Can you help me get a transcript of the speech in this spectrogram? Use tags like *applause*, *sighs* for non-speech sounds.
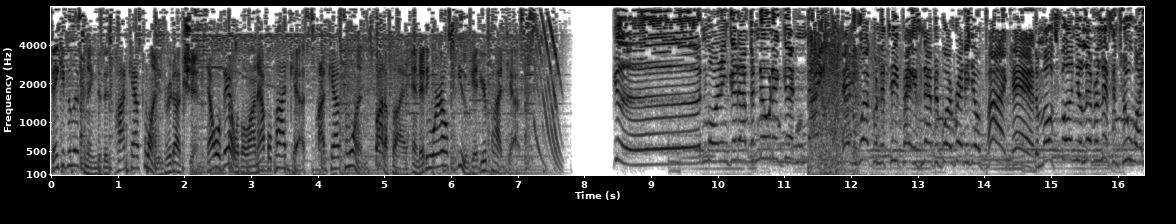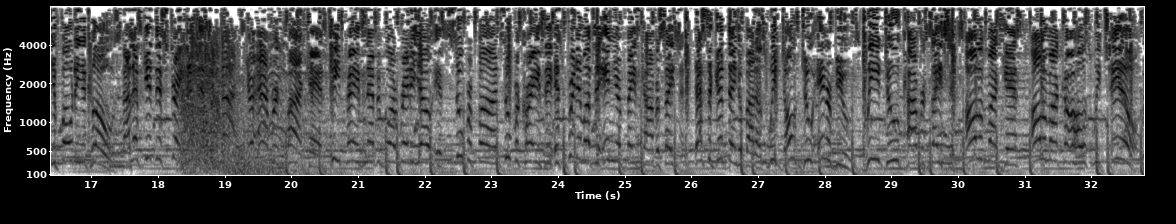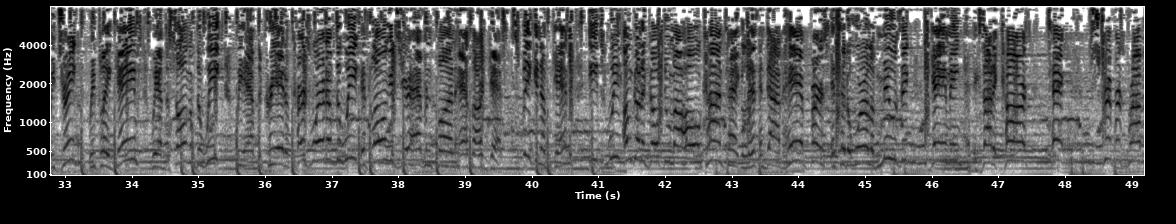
Thank you for listening to this Podcast One production. Now available on Apple Podcasts, Podcast One, Spotify, and anywhere else you get your podcasts. Good morning, good afternoon, and good night, and welcome to T-Pain's Nappy Boy Radio Podcast. The most fun you'll ever listen to while you're folding your clothes. Now let's get this straight. This is not your average podcast. T-Pain's Nappy Boy Radio is super fun, super crazy. It's pretty much an in-your-face conversation. That's the good thing about us. We don't do interviews. We do conversations. All of my guests, all of my co-hosts, we chill. We drink, we play games, we have the song of the week, we have the creative curse word of the week, as long as you're having fun as our guest. Speaking of guests, each week I'm gonna go through my whole contact list and dive head first into the world of music, gaming, exotic cars, tech, strippers probably,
